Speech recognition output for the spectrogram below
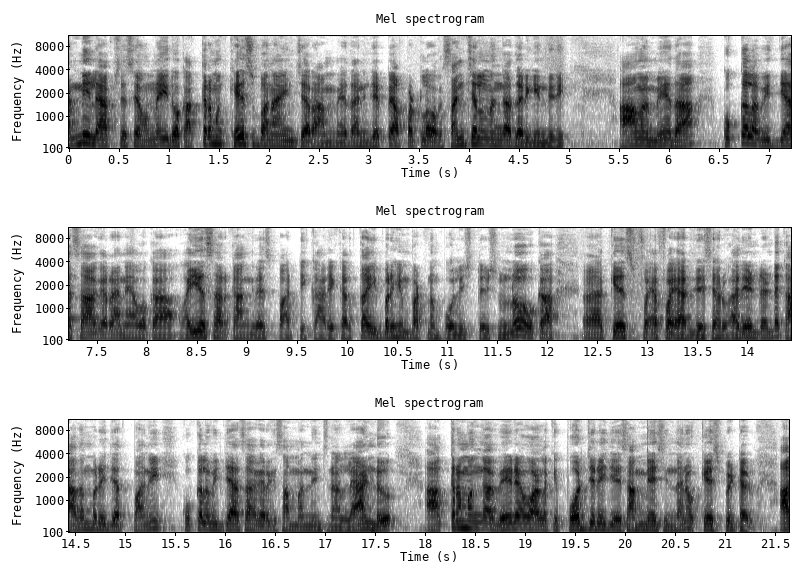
అన్ని ల్యాప్సెస్ ఉన్నాయి? ఇది ఒక అక్రమ కేసు బనాయించారు ఆమె మీద అని చెప్పి అప్పట్లో ఒక సంచలనంగా జరిగింది ఇది. ఆమె మీద కుక్కల విద్యాసాగర్ అనే ఒక వైఎస్ఆర్ కాంగ్రెస్ పార్టీ కార్యకర్త ఇబ్రహీంపట్నం పోలీస్ స్టేషన్లో ఒక కేసు ఎఫ్ఐఆర్ చేశారు. అదేంటంటే కాదంబరి జత్పాని కుక్కల విద్యాసాగర్కి సంబంధించిన ల్యాండ్ అక్రమంగా వేరే వాళ్ళకి పోర్జరీ చేసి అమ్మేసిందని ఒక కేసు పెట్టారు. ఆ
